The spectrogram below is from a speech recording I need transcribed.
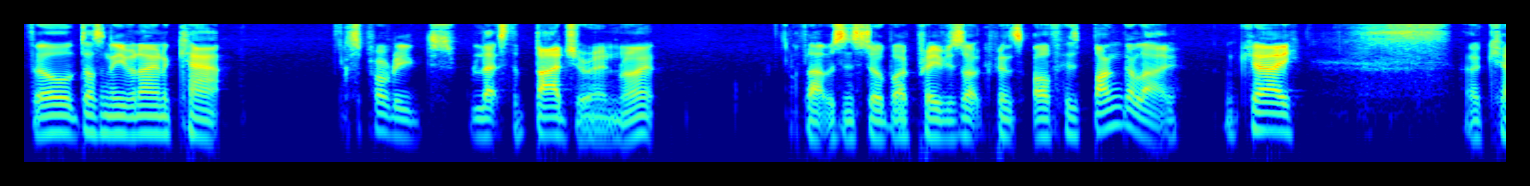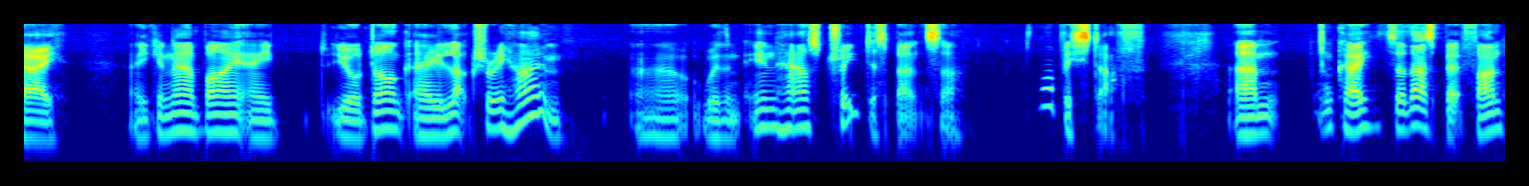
Phil doesn't even own a cat. This probably just lets the badger in, right? Flat was installed by previous occupants of his bungalow. Okay, okay. Uh, you can now buy a your dog a luxury home uh, with an in-house treat dispenser. Lovely stuff. Um, okay, so that's a bit fun.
